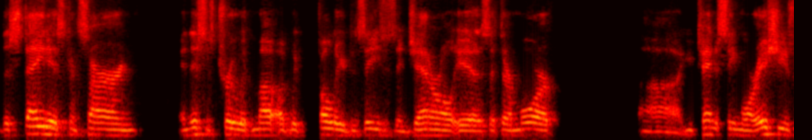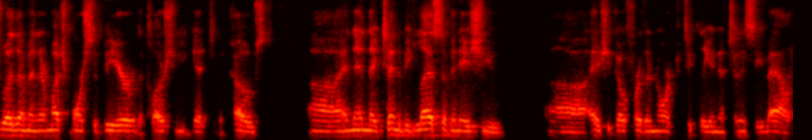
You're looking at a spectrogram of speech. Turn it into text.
the state is concerned, and this is true with with foliar diseases in general, is that they're more uh, you tend to see more issues with them and they're much more severe the closer you get to the coast. Uh, and then they tend to be less of an issue uh, as you go further north, particularly in the Tennessee Valley.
